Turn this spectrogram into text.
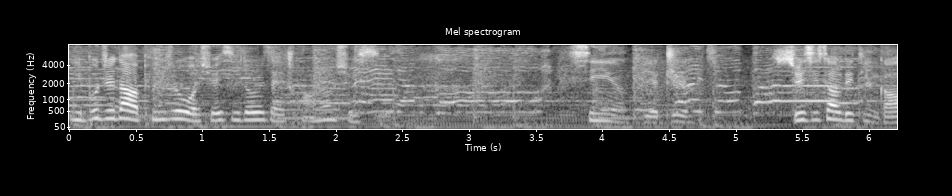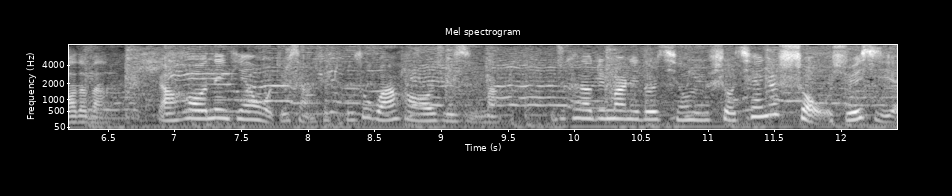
你不知道，平时我学习都是在床上学习。新颖别致，学习效率挺高的吧？然后那天我就想去图书馆好好学习嘛，我就看到对面那对情侣手牵着手学习，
